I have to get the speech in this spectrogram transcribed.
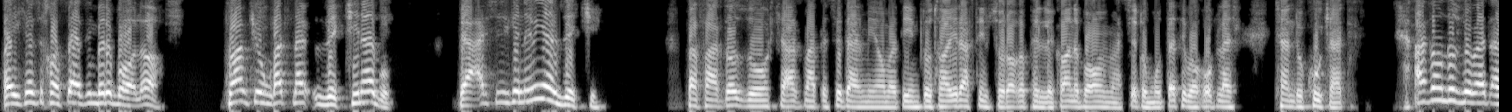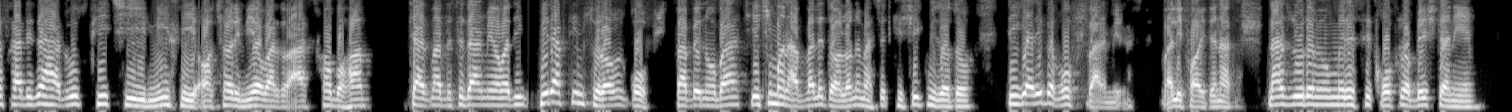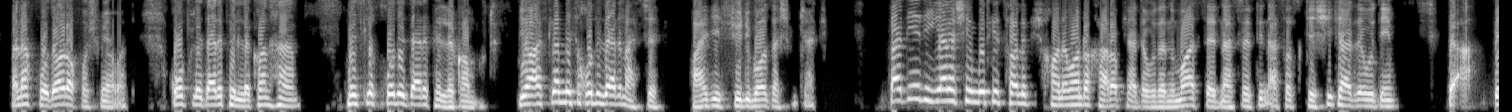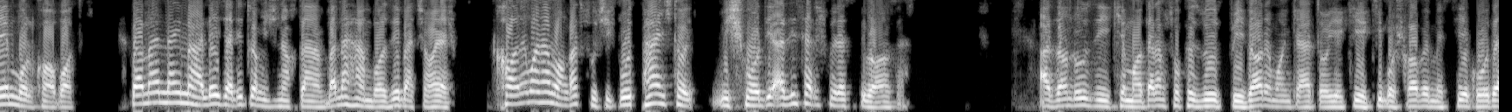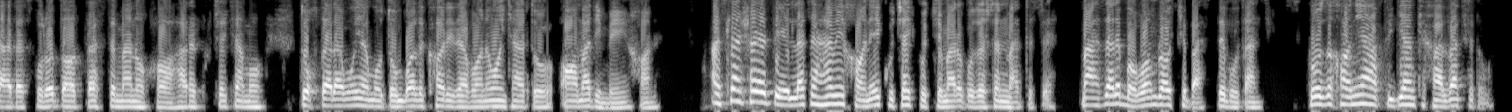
اگه کسی خواسته از این بره بالا. تو هم که اونقدر ن... زکی نگو به هر چیزی که نمیگن زکی و فردا ظهر که از مدرسه در می آمدیم دوتایی رفتیم سراغ پلکان بام مسجد و مدتی با قفلش کند و کو کردیم. از آن روز به بعد از خدیزه هر روز پیچی میخی آچاری می آورد و عصرها با هم که از مدرسه در می آمدیم می رفتیم سراغ قفل و به نوبت یکیمان اول دالان مسجد کشیک می‌داد و دیگری به قفل بر رفت ولی فایده نداشت. نه زورمون می رسید قفل را بشکنیم و نه خدا را خوش می آمد قفل در پلکان هم مثل خود در پلکان بود. یا اصلا مثل خود در مسجد. باید یک جوری بازش می‌کردیم. بدیه دیگرش این بود که سال پیش خانمان را خراب کرده بودند. ما از سید نصرالدین اساس کشی کرده بودیم به, به ملک آباد. و من نه این محله جدید را میشناختم و نه همبازی بچه هایش خانمان هم آنقدر کوچیک بود. پنج تا میشمردی از این سرش می‌رسیدی به آن از آن روزی که مادرم صبح زود بیدارمان کرد و یکی یکی بشقاب مسی گود عدس پلو داد دست من و خواهر کوچکم و دخترمویم و دنبال کاری روانمان کرد و آمدیم به این خانه. اصلا شاید به علت همین خانه کوچک بود که مرا گذاشتن مدرسه. محضر بابام را که بسته بودند. روزخانی هفتگی هم که خلوت شده بود.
